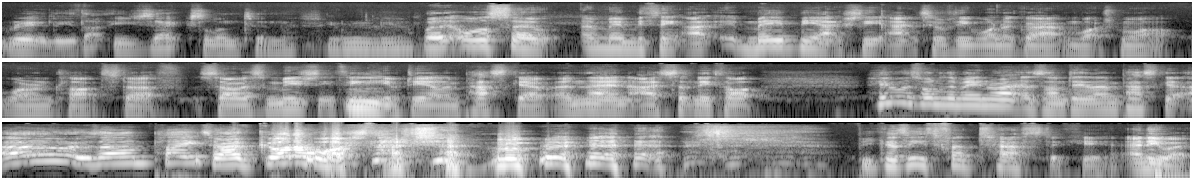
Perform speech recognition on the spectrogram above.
really, that he's excellent in this. He really is. Well, it also it made me think. It made me actually actively want to go out and watch more Warren Clarke stuff. So I was immediately thinking Mm. of Dalziel and Pascoe, and then I suddenly thought, who was one of the main writers on Dalziel and Pascoe? Oh, it was Alan Plater. I've got to watch that show because he's fantastic here. Anyway,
